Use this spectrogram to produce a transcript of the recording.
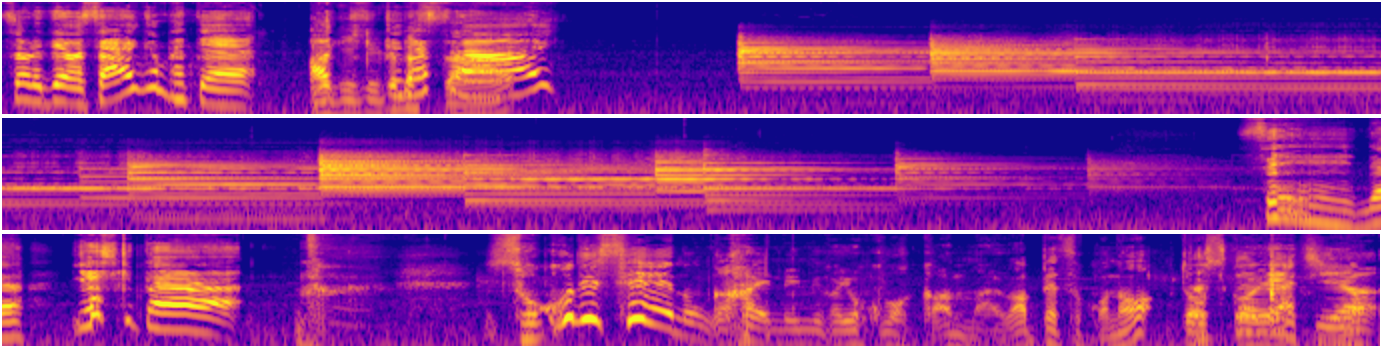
それでは最後までお聞きください。せーの、よしきた そこでせーのが入る意味がよくわかんないわ。ペソコのドスコイラジオ。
